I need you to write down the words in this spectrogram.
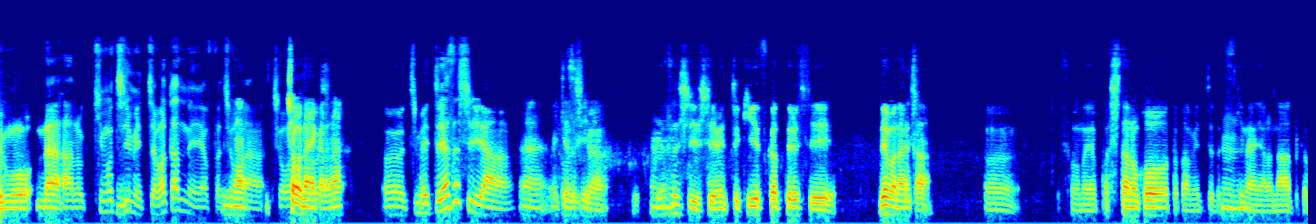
ー、もう、な、あの、気持ちめっちゃわかんねえ、やっぱ長男。長長男やからな。。うん、ちめっちゃ優しいやん。うん、めっちゃ優しいな。うん優しいし、めっちゃ気使ってるし、でもなん確か、うん、そのやっぱ下の子とかめっちゃ好きなんやろなとかっ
